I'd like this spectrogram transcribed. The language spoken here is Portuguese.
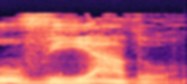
o viado.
